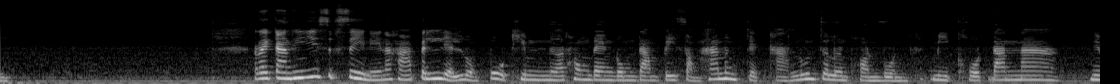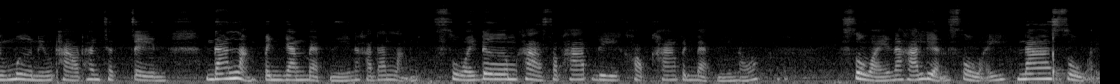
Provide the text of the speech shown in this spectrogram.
24 รายการที่ 24 นี้นะคะ เป็นเหรียญหลวงปู่ทิมเนื้อทองแดงดมดำปี 2517 ค่ะ รุ่นเจริญพรบน มีโค้ดด้านหน้า นิ้วมือนิ้วเท้าท่านชัดเจน ด้านหลังเป็นยันแบบนี้นะคะ ด้านหลังสวยเดิมค่ะ สภาพดีขอบข้างเป็นแบบนี้เนาะสวยนะคะ เหรียญสวย หน้าสวย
